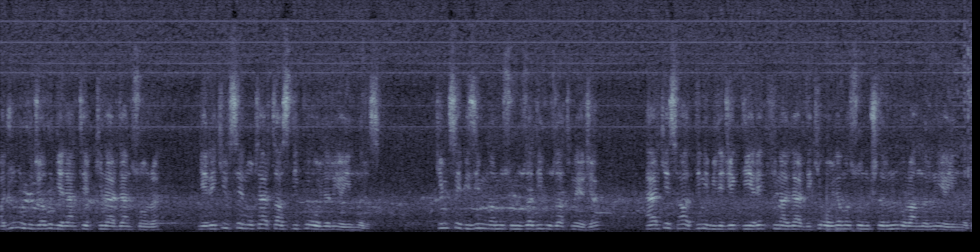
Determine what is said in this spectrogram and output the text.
Acun Ilıcalı gelen tepkilerden sonra, gerekirse noter tasdikli oyları yayınlarız. Kimse bizim namusumuza dil uzatmayacak, herkes haddini bilecek diyerek finallerdeki oylama sonuçlarının oranlarını yayınladı.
